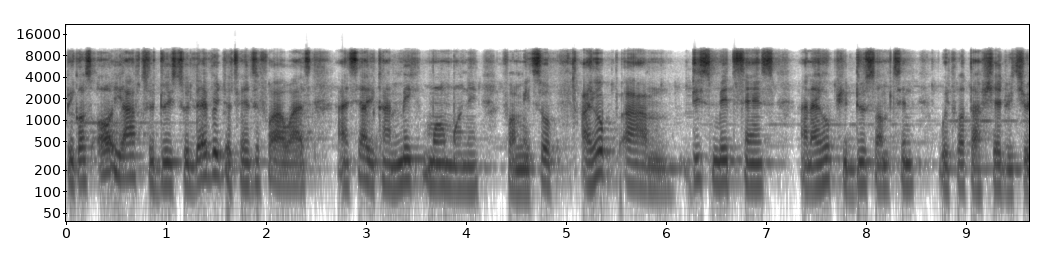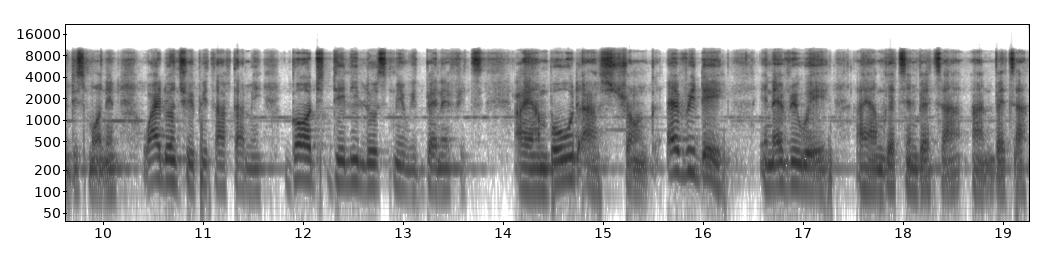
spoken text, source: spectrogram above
because all you have to do is to leverage your 24 hours and see how you can make more money from it. So I hope um, this made sense and I hope you do something with what I've shared with you this morning. Morning. Why don't you repeat after me? God daily loads me with benefits. I am bold and strong. Every day, in every way, I am getting better and better.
